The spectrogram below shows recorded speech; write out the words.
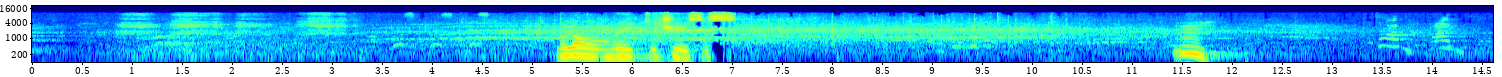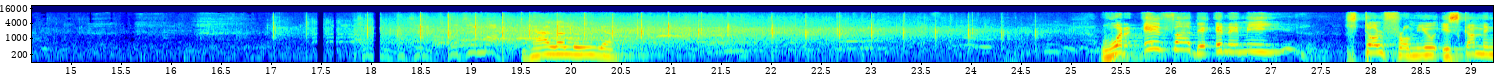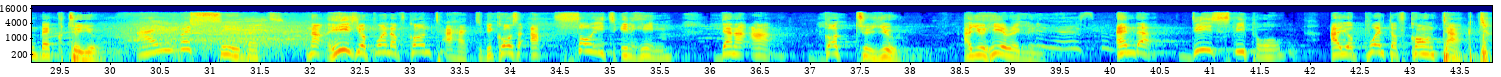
Glory to Jesus. Hallelujah. Whatever the enemy stole from you is coming back to you. I receive it. Now, he's your point of contact because I saw it in him, then I, I got to you. Are you hearing me? Yes. And uh, these people are your point of contact.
